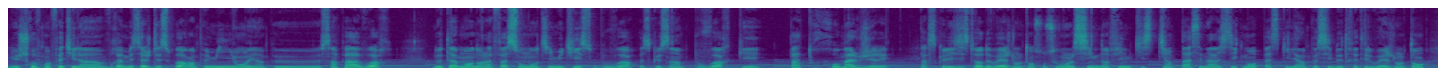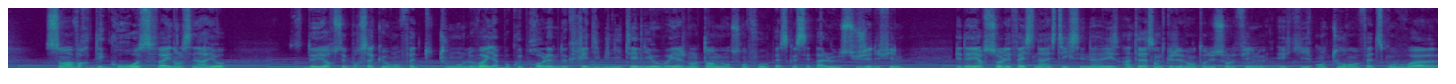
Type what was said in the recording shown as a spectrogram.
mais je trouve qu'en fait il a un vrai message d'espoir un peu mignon et un peu sympa à voir, notamment dans la façon dont il utilise son pouvoir, parce que c'est un pouvoir qui est pas trop mal géré. Parce que les histoires de voyage dans le temps sont souvent le signe d'un film qui se tient pas scénaristiquement parce qu'il est impossible de traiter le voyage dans le temps sans avoir des grosses failles dans le scénario. D'ailleurs, c'est pour ça que fait tout le monde le voit, il y a beaucoup de problèmes de crédibilité liés au voyage dans le temps, mais on s'en fout parce que c'est pas le sujet du film. Et d'ailleurs, sur les failles scénaristiques, c'est une analyse intéressante que j'avais entendue sur le film et qui entoure en fait ce qu'on voit euh,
